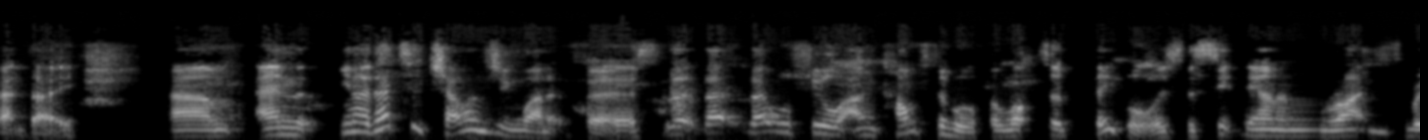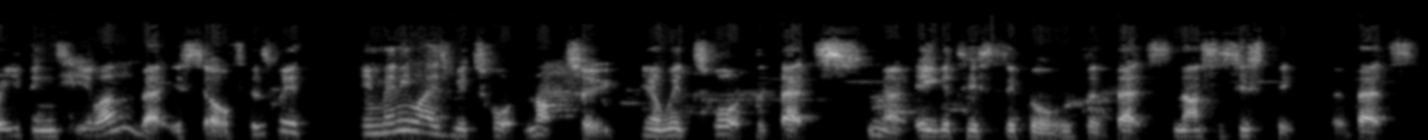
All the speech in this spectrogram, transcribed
that day. Um, and you know that's a challenging one at first. That, that, that will feel uncomfortable for lots of people is to sit down and write three things that you love about yourself because we in many ways we're taught not to. You know we're taught that that's you know egotistical, that that's narcissistic, that that's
